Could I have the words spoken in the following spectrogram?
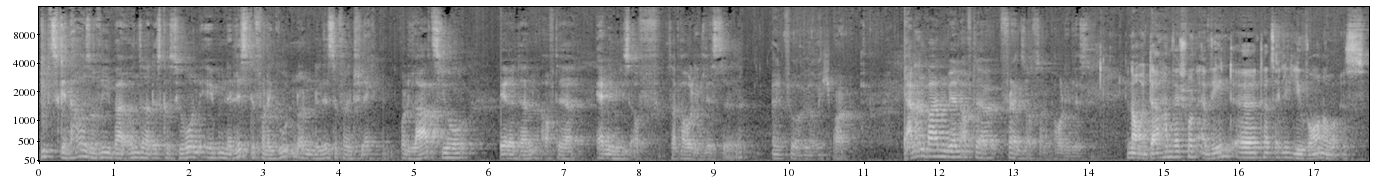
gibt es genauso wie bei unserer Diskussion eben eine Liste von den Guten und eine Liste von den Schlechten. Und Lazio wäre dann auf der Enemies of St. Pauli-Liste. Ne? Ein Führer, glaube ich. Die anderen beiden wären auf der Friends of St. Pauli-Liste. Genau, und da haben wir schon erwähnt, äh, tatsächlich Livorno ist,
